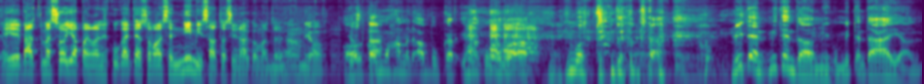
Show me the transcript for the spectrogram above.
Ei välttämättä se on japanilainen, kuka ei tiedä, se on vaan sen nimi Satoshi Nakamoto. Mm. Joo, just Olkoon. Mohamed Abukar, ihan kuka vaan. Mutta tota, miten, miten tää on, niinku, miten tää äijä on,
